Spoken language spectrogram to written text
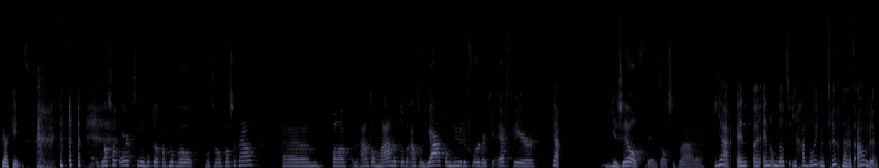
per kind. Ik las ook ergens in je boek dat dat nog wel, wat, wat was het nou? Um, vanaf een aantal maanden tot een aantal jaar kan duren voordat je echt weer ja. jezelf bent, als het ware. Ja, en, uh, en omdat je gaat nooit meer terug naar het oude.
